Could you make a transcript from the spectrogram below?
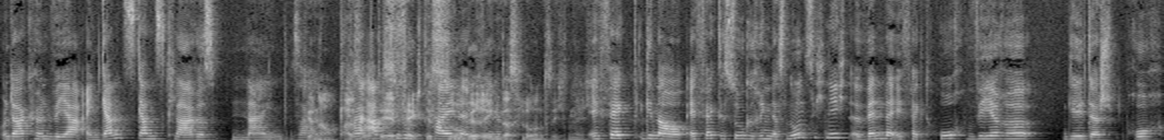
Und da können wir ja ein ganz, ganz klares Nein sagen. Genau, also der absolut Effekt ist so gering, das lohnt sich nicht. Effekt, genau, Effekt ist so gering, das lohnt sich nicht. Wenn der Effekt hoch wäre, gilt der Spruch,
